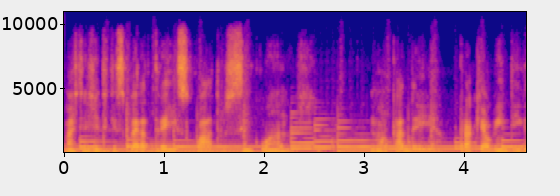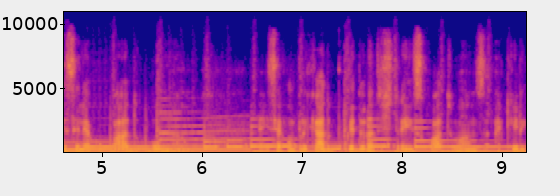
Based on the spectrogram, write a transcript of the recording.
Mas tem gente que espera 3, 4, 5 anos numa cadeia para que alguém diga se ele é culpado ou não. Isso é complicado porque durante os 3, 4 anos, aquele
